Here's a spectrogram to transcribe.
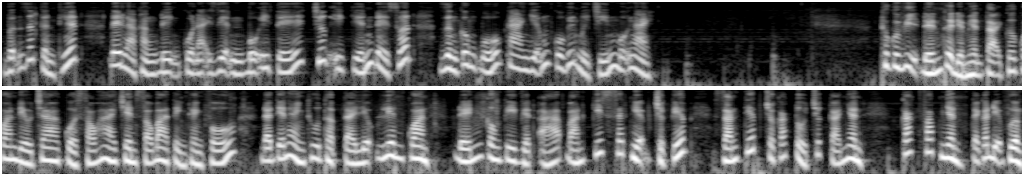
vẫn rất cần thiết. Đây là khẳng định của đại diện Bộ Y tế trước ý kiến đề xuất dừng công bố ca nhiễm COVID-19 mỗi ngày. Thưa quý vị, đến thời điểm hiện tại, cơ quan điều tra của 62 trên 63 tỉnh thành phố đã tiến hành thu thập tài liệu liên quan đến công ty Việt Á bán kit xét nghiệm trực tiếp, gián tiếp cho các tổ chức cá nhân, các pháp nhân tại các địa phương.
